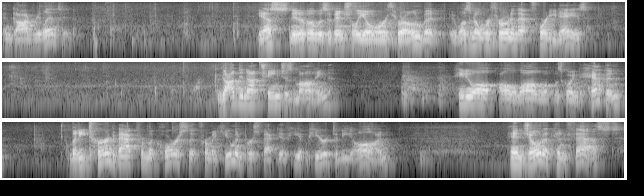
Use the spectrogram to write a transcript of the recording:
and God relented. Yes, Nineveh was eventually overthrown, but it wasn't overthrown in that 40 days. God did not change his mind. He knew all, all along what was going to happen, but he turned back from the course that, from a human perspective, he appeared to be on. And Jonah confessed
